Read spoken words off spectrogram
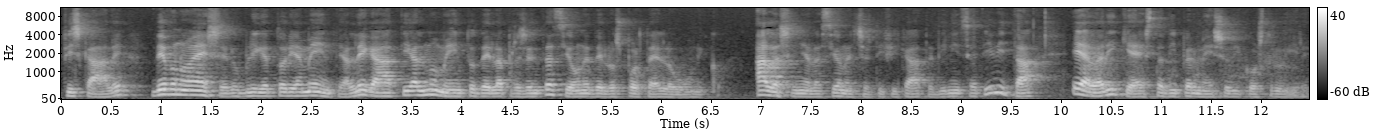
fiscale devono essere obbligatoriamente allegati al momento della presentazione dello sportello unico, alla segnalazione certificata di iniziatività e alla richiesta di permesso di costruire.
